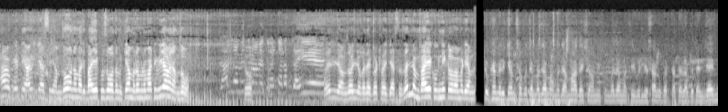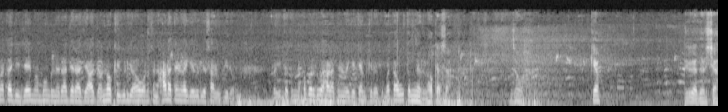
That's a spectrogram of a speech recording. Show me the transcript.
હાવ કેટી આવી ગયા છે. આમ જોવો ને અમારી બાઈક જોવો તમે કેમ રમરમાટી વી આવે ને આમ જોવો. જો. અમે ઘર તરફ જઈએ. જોઈ લો જોઈ લો બધા ગોઠવાઈ ગયા છે. જોઈ લો બાઈક નીકળવા મળી આમ ટુ ફેમિલી કેમ છો બધા? મજામાં મજામાં. હશો અમે પણ મજામાંથી વીડિયો ચાલુ કરતા પહેલાં બધાને જય માતાજી, જય મા મોંગલ ને રાધે રાધે. આજે અનોખી વીડિયો આવવાનો છે ને સાડા ત્રણ વાગે વીડિયો ચાલુ કર્યો. તો એ તો તમને ખબર જ હોય સાડા ત્રણ વાગે કેમ કર્યો તો બતાવું તમને લોકેશન જવા કેમ? દિવ્ય દર્શન.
